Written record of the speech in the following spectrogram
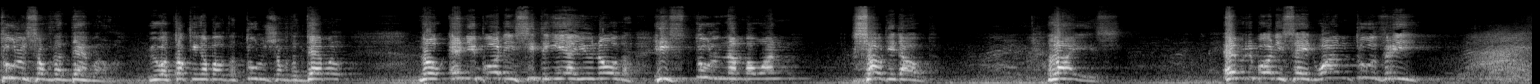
tools of the devil. We were talking about the tools of the devil. No, anybody sitting here, you know that his tool number one, shout it out. Lies. Everybody said one, two, three. Lies.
